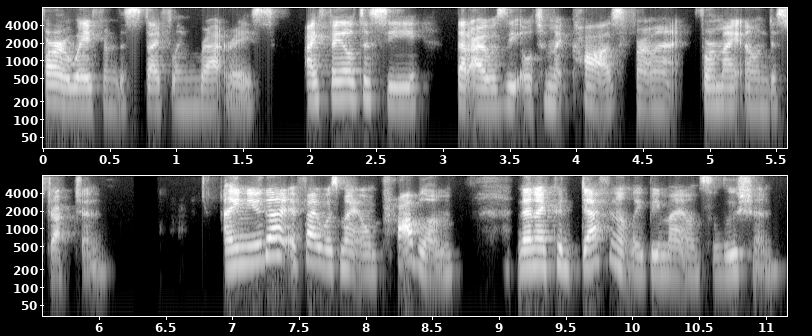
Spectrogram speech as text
far away from the stifling rat race. I failed to see that I was the ultimate cause for my, for my own destruction. I knew that if I was my own problem, then I could definitely be my own solution.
